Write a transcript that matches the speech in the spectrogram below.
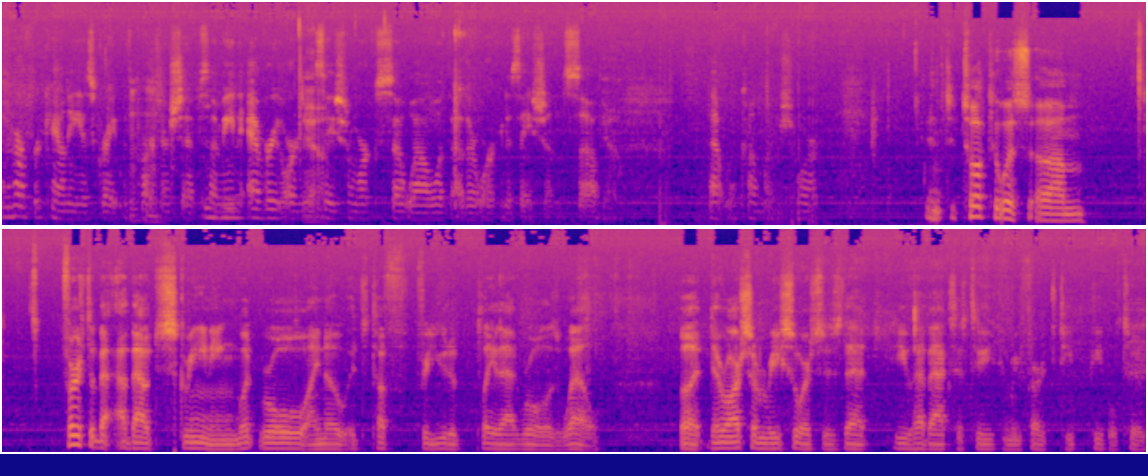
And Harford County is great with Mm-hmm. partnerships. I mean, every organization works so well with other organizations, so Yeah. that will come, I'm sure. And to talk to us um, first about about screening. What role? I know it's tough for you to play that role as well, but there are some resources that you have access to. You can refer to people to.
